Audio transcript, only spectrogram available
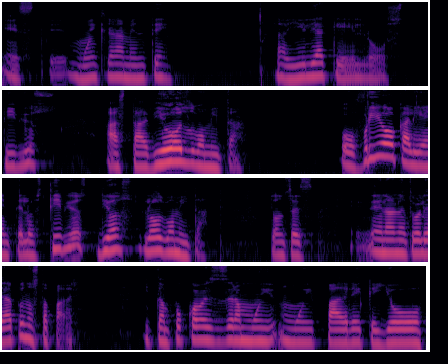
este, muy claramente la Biblia que los tibios hasta Dios vomita o frío o caliente, los tibios, Dios los vomita. Entonces, en la neutralidad pues no está padre. Y tampoco a veces era muy, muy padre que yo,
